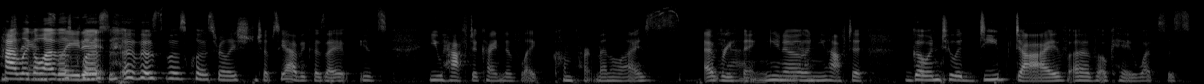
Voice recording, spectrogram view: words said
had like a lot of those close uh, those those close relationships. Yeah, because I it's you have to kind of like compartmentalize everything, you know, and you have to go into a deep dive of okay, what's this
